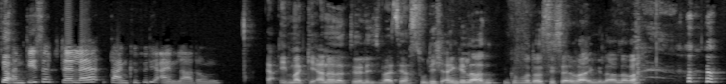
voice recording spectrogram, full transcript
Ja. An dieser Stelle danke für die Einladung. Ja, immer gerne natürlich. Ich weiß ja, hast du dich eingeladen? Ich hoffe, du hast dich selber eingeladen, aber.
